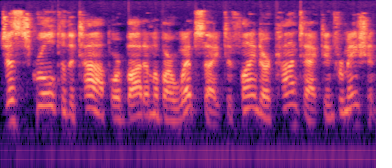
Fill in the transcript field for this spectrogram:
Just scroll to the top or bottom of our website to find our contact information.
